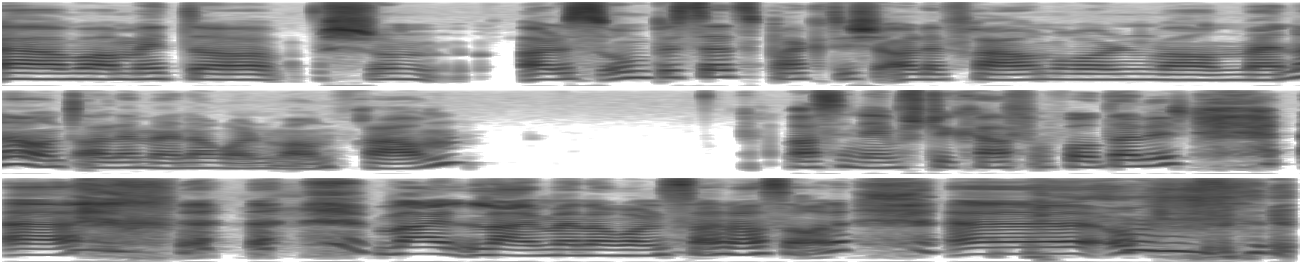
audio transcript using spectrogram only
äh, war mit der schon alles unbesetzt. Praktisch alle Frauenrollen waren Männer und alle Männerrollen waren Frauen. Was in dem Stück auch von Vorteil ist. Äh, weil, nein, Männerrollen sind auch so. Äh, und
